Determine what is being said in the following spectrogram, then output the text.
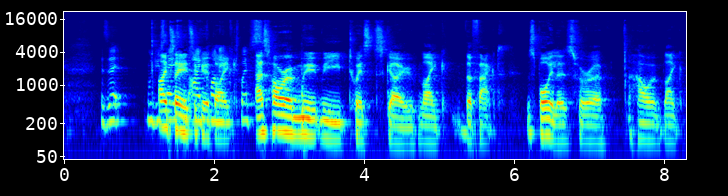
Is it? Would you I'd say it's it's a good like twist? as horror movie twists go. Like the fact spoilers for a how like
